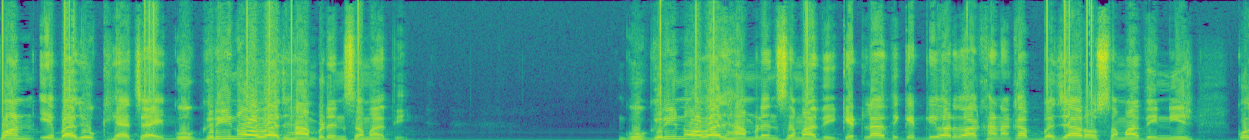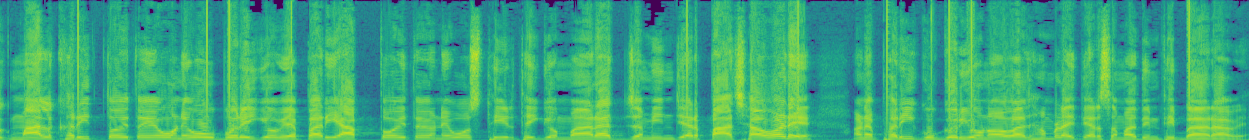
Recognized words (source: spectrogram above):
પણ એ બાજુ ખેંચાય ગુગરીનો અવાજ સાંભળે ને સમાધિ. ગુગરીનો અવાજ સાંભળે ને સમાધિ. કેટલાથી કેટલી વાર તો આખા આખા બજારો સમાધિ ની કોઈક માલ ખરીદતો હોય તો એવો ને એવો ઊભો રહી ગયો, વેપારી આપતો હોય તો એને એવો સ્થિર થઈ ગયો. મહારાજ જમીન જ્યારે પાછા વળે અને ફરી ઘૂઘરીઓનો અવાજ સંભળાય ત્યારે સમાધિમાંથી બહાર આવે.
